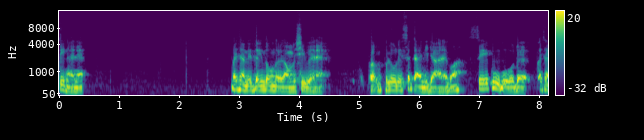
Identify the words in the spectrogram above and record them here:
သိနိုင်တယ်ပိုက်ဆံလေး330တောင်မရှိပဲနဲ့ဘယ်လိုလေးစက်တိုင်နေကြရတယ်ကွာစေးကုကိုအတွက်ပိုက်ဆံ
